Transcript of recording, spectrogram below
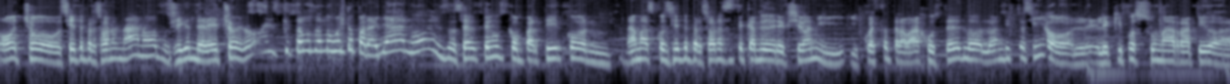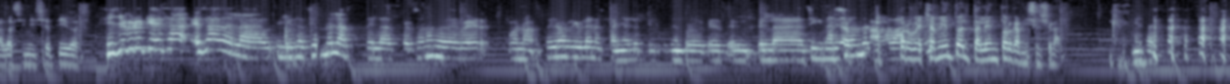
ocho o siete personas, nada, no, pues siguen derecho, es que estamos dando vuelta para allá, ¿no? O sea, tengo que compartir con nada más con siete personas este cambio de dirección y, cuesta trabajo. ¿Ustedes lo, han visto así o el, equipo suma rápido a las iniciativas? Sí, yo creo que esa, esa de la utilización de las, de las personas debe ver, bueno, soy horrible en español de utilización, pero que de, la asignación de Aprovechamiento del talento organizacional.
